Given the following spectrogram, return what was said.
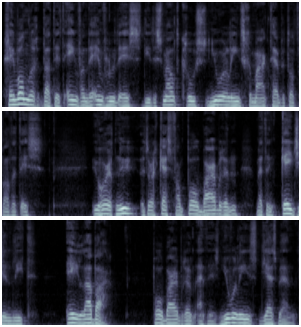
Geen wonder dat dit een van de invloeden is die de smeltkroes New Orleans gemaakt hebben tot wat het is. U hoort nu het orkest van Paul Barberen met een Cajun-lied. Et là-bas, Paul Barberen and his New Orleans Jazz Band.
